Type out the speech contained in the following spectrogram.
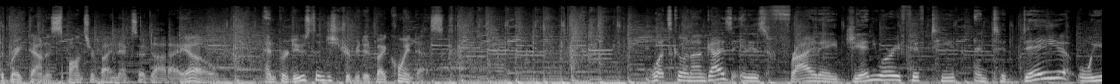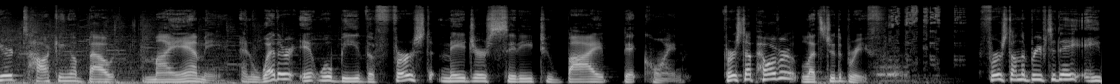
The Breakdown is sponsored by Nexo.io and produced and distributed by Coindesk. What's going on, guys? It is Friday, January 15th, and today we are talking about Miami and whether it will be the first major city to buy Bitcoin. First up, however, let's do the brief. First on the brief today, a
